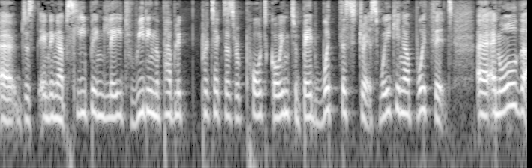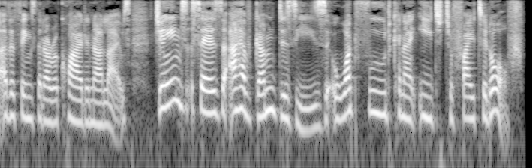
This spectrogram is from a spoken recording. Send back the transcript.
uh, just ending up sleeping late, reading the public protector's report, going to bed with the stress, waking up with it, uh, and all the other things that are required in our lives. James says, I have gum disease. What food can I eat to fight it off?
